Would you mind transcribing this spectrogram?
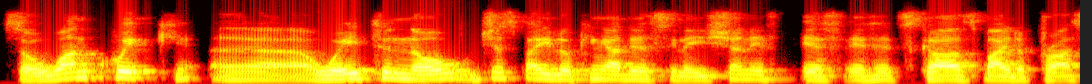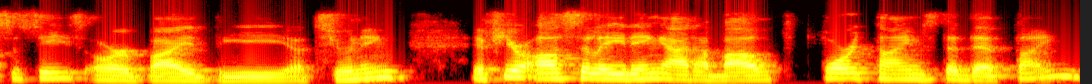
So one quick uh, way to know just by looking at the oscillation if if, if it's caused by the processes or by the uh, tuning if you're oscillating at about four times the dead time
